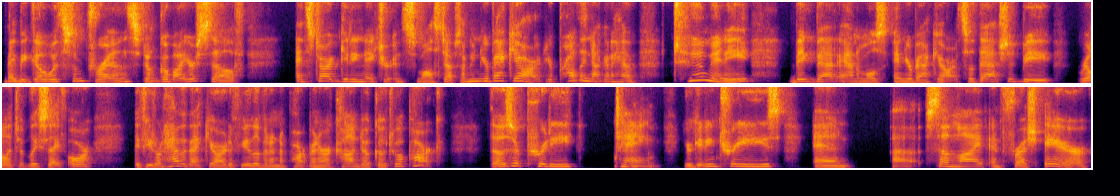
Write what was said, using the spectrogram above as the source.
maybe go with some friends, don't go by yourself and start getting nature in small steps. I mean, your backyard, you're probably not going to have too many big bad animals in your backyard. So that should be relatively safe. Or if you don't have a backyard, if you live in an apartment or a condo, go to a park. Those are pretty tame. You're getting trees and uh, sunlight and fresh air,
